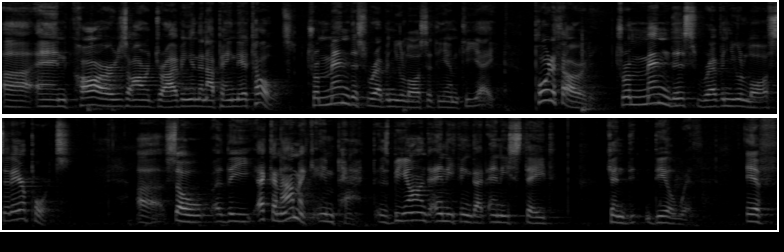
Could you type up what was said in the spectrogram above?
Uh, and cars aren't driving and they're not paying their tolls. Tremendous revenue loss at the MTA. Port Authority, tremendous revenue loss at airports. Uh, so uh, the economic impact is beyond anything that any state can deal with. If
